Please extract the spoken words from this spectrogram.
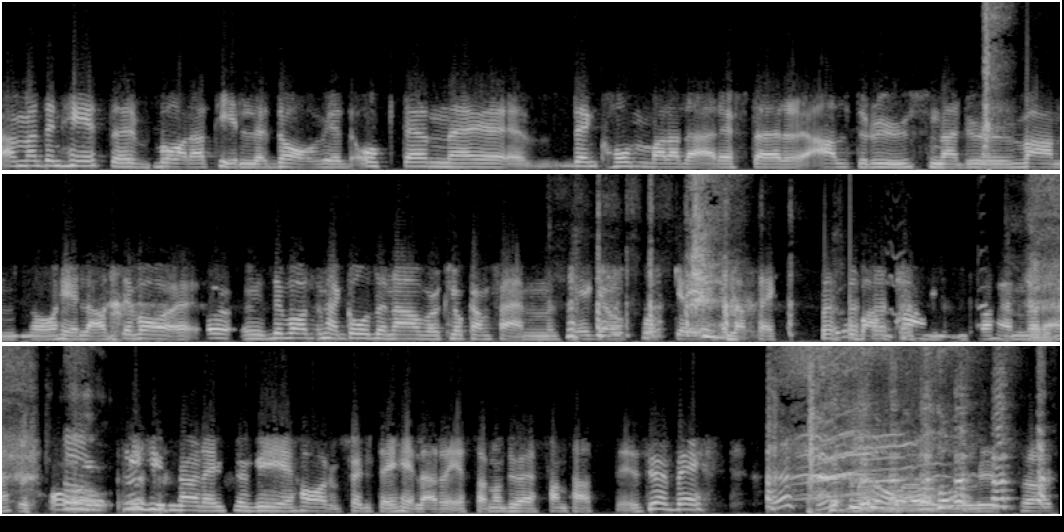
Ja, men den heter bara till David och den, eh, den kom bara där efter allt rus när du vann och hela allt. Det var, eh, det var den här golden hour klockan fem, steg jag upp och skrev hela texten och bara pang så hände det. Och vi hyllar dig för vi har följt dig hela resan och du är fantastisk. Du är bäst! Tack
